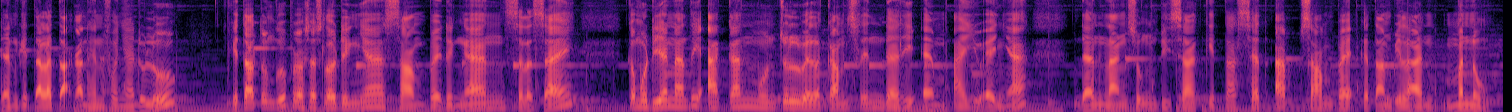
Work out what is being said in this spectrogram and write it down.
Dan kita letakkan handphonenya dulu. Kita tunggu proses loadingnya sampai dengan selesai. Kemudian nanti akan muncul welcome screen dari MIUI-nya. dan langsung bisa kita setup sampai ke tampilan menu.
